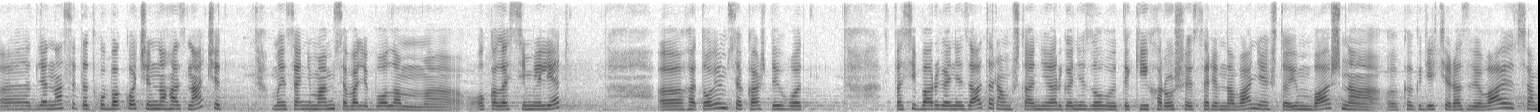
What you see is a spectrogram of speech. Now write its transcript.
Э, Для нас этот кубок очень много значит. Мы занимаемся волейболом э, около 7 лет, Э, готовимся каждый год. Спасибо организаторам, что они организовывают такие хорошие соревнования, что им важно, э, как дети развиваются.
